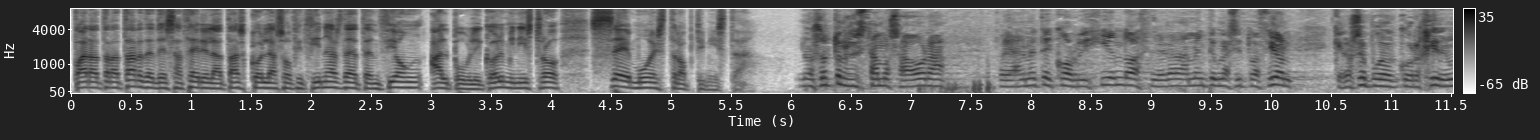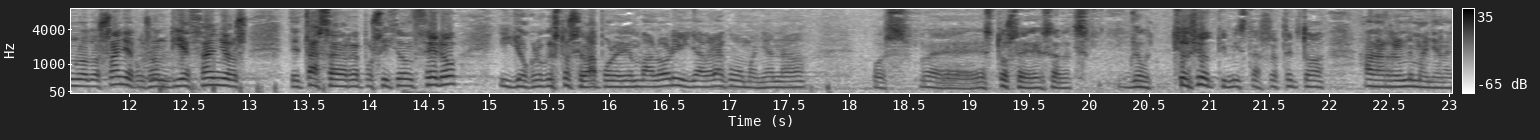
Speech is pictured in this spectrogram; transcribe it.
para tratar de deshacer el atasco en las oficinas de atención al público. El ministro se muestra optimista. Nosotros estamos ahora realmente corrigiendo aceleradamente una situación que no se puede corregir en uno o dos años, porque son diez años de tasa de reposición cero y yo creo que esto se va a poner en valor y ya verá como mañana pues eh, esto se, yo, soy optimista respecto a, a la reunión de mañana.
